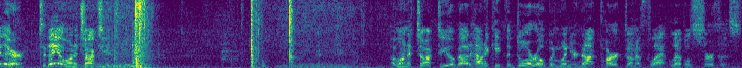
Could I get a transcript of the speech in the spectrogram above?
there. Today I want to talk to you. I want to talk to you about how to keep the door open when you're not parked on a flat level surface.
